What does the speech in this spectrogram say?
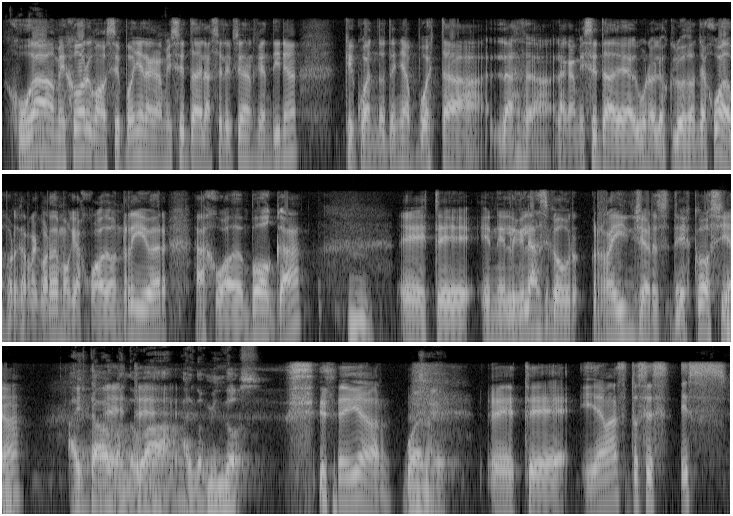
Jugaba mejor cuando se ponía la camiseta de la selección argentina que cuando tenía puesta la, la, camiseta de alguno de los clubes donde ha jugado, porque recordemos que ha jugado en River, ha jugado en Boca, Mm. Este, en el Glasgow Rangers de Escocia. Ahí estaba cuando este, va al 2002. Sí, señor. Bueno. Este, y además, entonces es.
